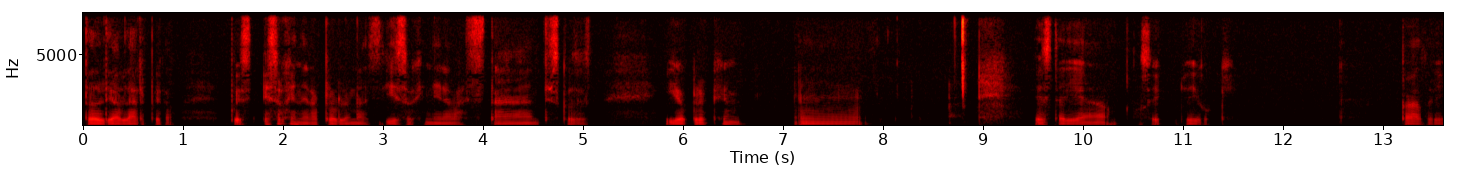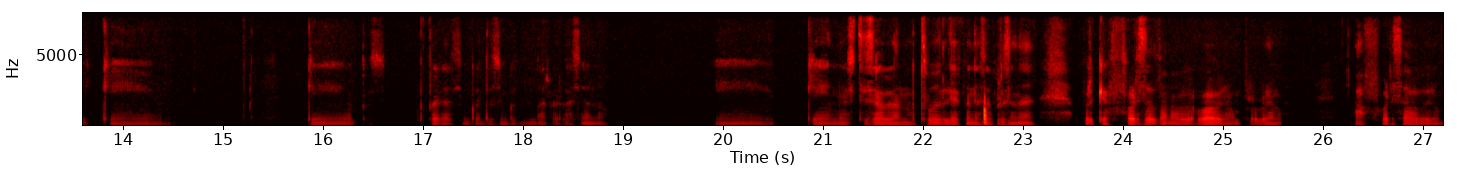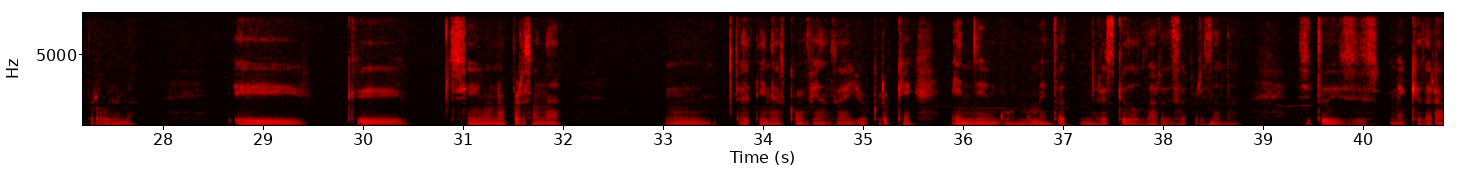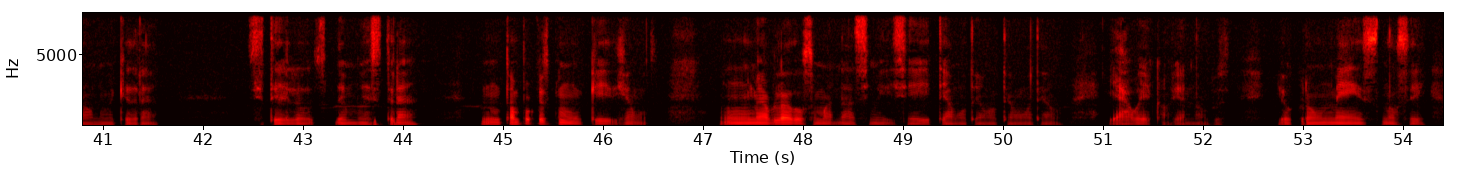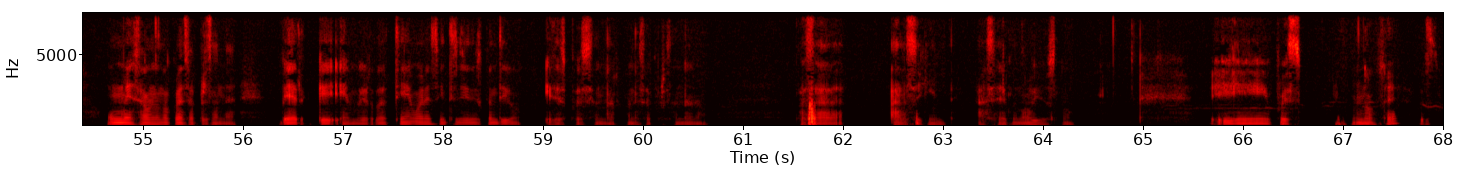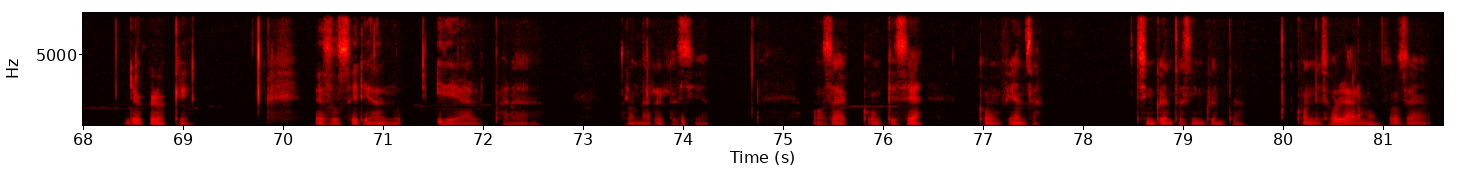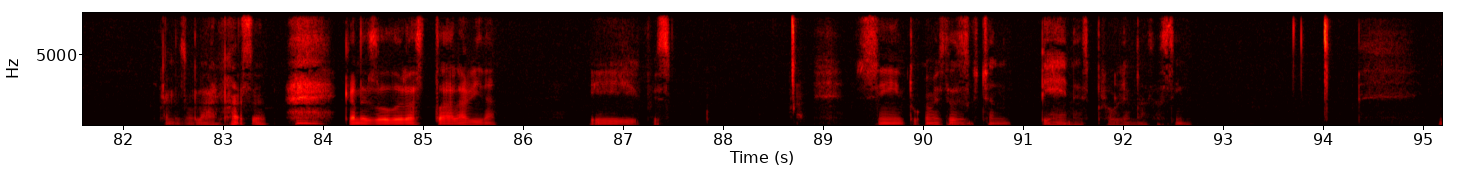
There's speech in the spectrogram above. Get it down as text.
todo el día hablar, pero pues eso genera problemas y eso genera bastantes cosas. Y yo creo que mmm, estaría, no sé, yo digo que padre que, que pues, fuera 50-50 una relación, ¿no? Y que no estés hablando todo el día con esa persona, porque a fuerzas van a, va a haber un problema. A fuerza va a haber un problema. Y que si una persona mmm, le tienes confianza, yo creo que en ningún momento tendrías que dudar de esa persona. Si tú dices, ¿me quedará o no me quedará? si te los demuestra, no, tampoco es como que, digamos, mm, me habla dos semanas y me dice, te amo, te amo, te amo, te amo, ya voy a confiar, ¿no? Pues yo creo un mes, no sé, un mes hablando con esa persona, ver que en verdad tiene buenas intenciones contigo y después andar con esa persona, ¿no? Pasar al siguiente, a ser novios, ¿no? Y pues, no sé, pues yo creo que eso sería lo ideal para, una relación. O sea, con que sea confianza. 50-50. Con eso alarmas. O sea, con eso lo armas, con eso duras toda la vida. Y pues, si tú que me estás escuchando tienes problemas así,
